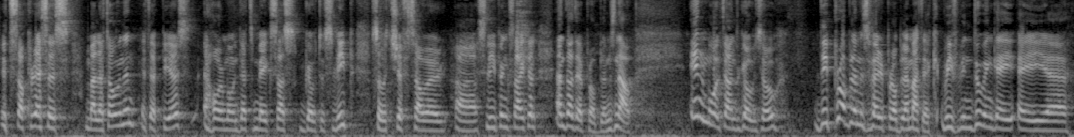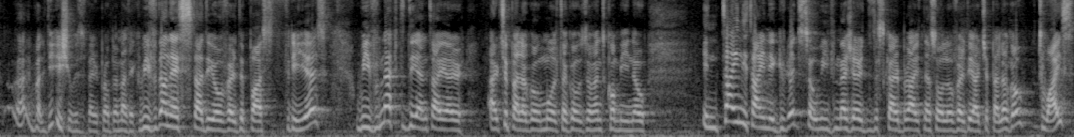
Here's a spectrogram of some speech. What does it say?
It suppresses melatonin, it appears, a hormone that makes us go to sleep, so it shifts our uh, sleeping cycle, and other problems. Now, in Malta and Gozo, the problem is very problematic. We've been doing a, a uh, well, the issue is very problematic. We've done a study over the past three years. We've mapped the entire archipelago, Malta, Gozo, and Comino in tiny, tiny grids. So we've measured the sky brightness all over the archipelago twice.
